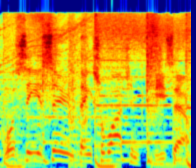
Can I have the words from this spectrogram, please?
We'll see you soon. Thanks for watching. Peace out.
